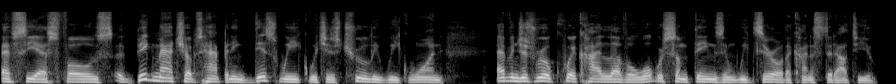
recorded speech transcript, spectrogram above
FCS foes. Uh, big matchups happening this week, which is truly week one. Evan, just real quick, high level, what were some things in week zero that kind of stood out to you?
